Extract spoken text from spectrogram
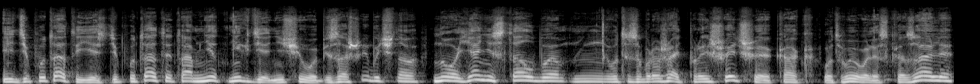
и депутаты есть депутаты, там нет нигде ничего безошибочного. Но я не стал бы вот изображать происшедшее, как вот вы, Оля, сказали,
